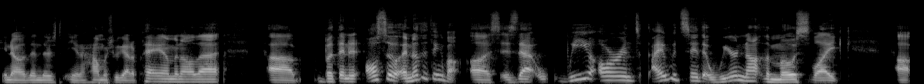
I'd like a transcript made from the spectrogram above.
you know then there's you know how much we got to pay them and all that. Uh, but then it also another thing about us is that we aren't. I would say that we're not the most like uh,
